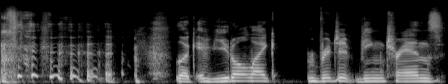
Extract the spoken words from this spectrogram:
Look, if you don't like Bridget being trans,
